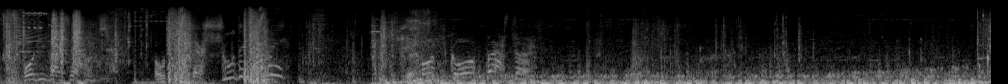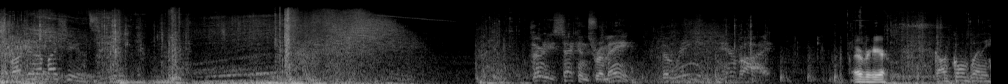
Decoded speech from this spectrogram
45 seconds. Oh, they're shooting at me? We must go faster. Charging up my shields. 30 seconds remain. The ring is nearby. Over here. Got company,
